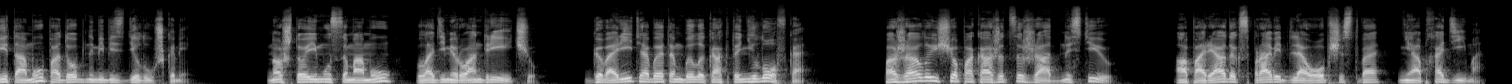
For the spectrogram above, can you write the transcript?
и тому подобными безделушками. Но что ему самому, Владимиру Андреевичу, говорить об этом было как-то неловко. Пожалуй, еще покажется жадностью, а порядок справить для общества необходимо.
